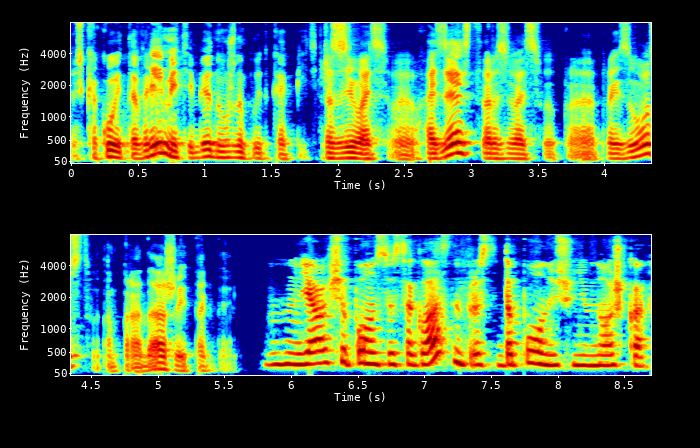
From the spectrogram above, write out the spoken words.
То есть какое-то время тебе нужно будет копить, развивать свое хозяйство, развивать свое производство, там, продажи и так далее. Я вообще полностью согласна, просто дополню еще немножко.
